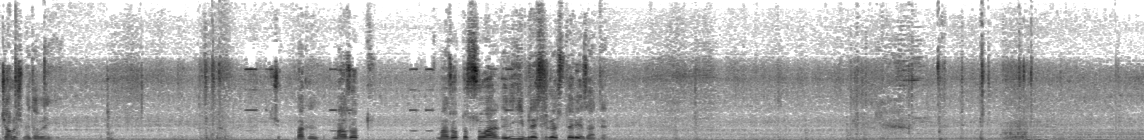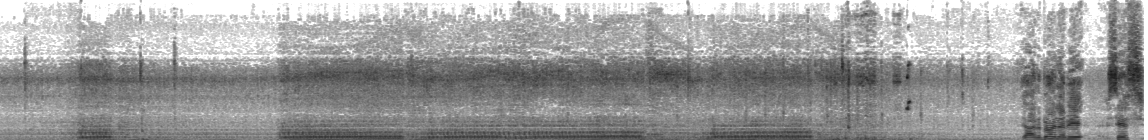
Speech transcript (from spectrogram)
çalışmıyor tabii. Şu- bakın mazot mazotta su var dedi. ibresi gösteriyor zaten. Yani böyle bir ses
